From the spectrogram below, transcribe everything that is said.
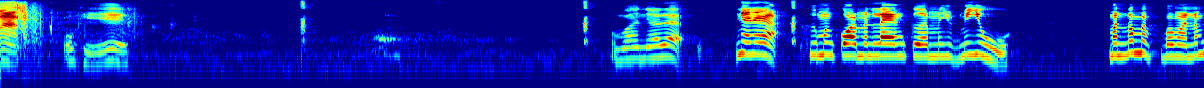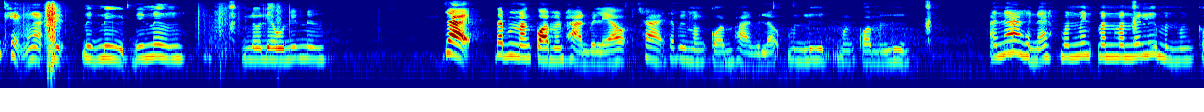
มาก โอเคผมว่าเนี้ยแหละ เนี่ยเนี่ยคือมังกรมันแรงเกินมันหยุดไม่อยู่ มันต้องแบบประมาณน้ำแข็งอะหนืดหนืดๆนิดนึงเร็วๆนิดนึง ใช่ ถ้าเป็นมังกรมันผ่านไปแล้ว ใช่ ถ้าเป็นมังกรผ่านไปแล้ว มันลื่น มังกรมันลื่น อันน่าเห็นไหมมันไม่ มัน มันไม่ลื่นเหมือนมังก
